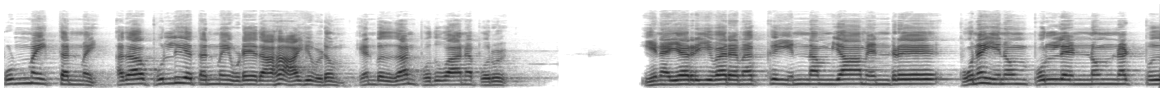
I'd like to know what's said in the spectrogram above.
புண்மைத்தன்மை அதாவது புல்லிய தன்மை உடையதாக ஆகிவிடும் என்பதுதான் பொதுவான பொருள். இணையர் இவரமக்கு இன்னம் யாம் என்று புனையினும் புல்லென்னும் நட்பு.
